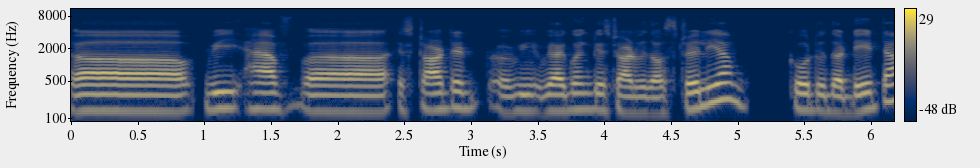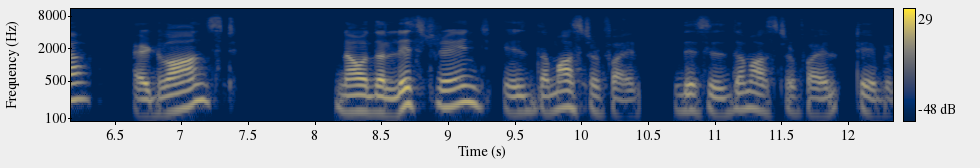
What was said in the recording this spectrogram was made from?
uh, we have uh, started uh, we, we are going to start with Australia go to the data advanced. Now the list range is the master file. This is the master file table.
